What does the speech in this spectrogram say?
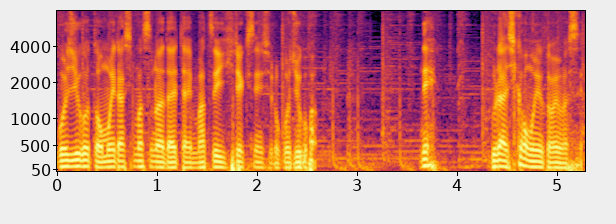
ー、55と思い出しますのは、大体松井秀喜選手の55番。ね、ぐらいしか思い浮かべません。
